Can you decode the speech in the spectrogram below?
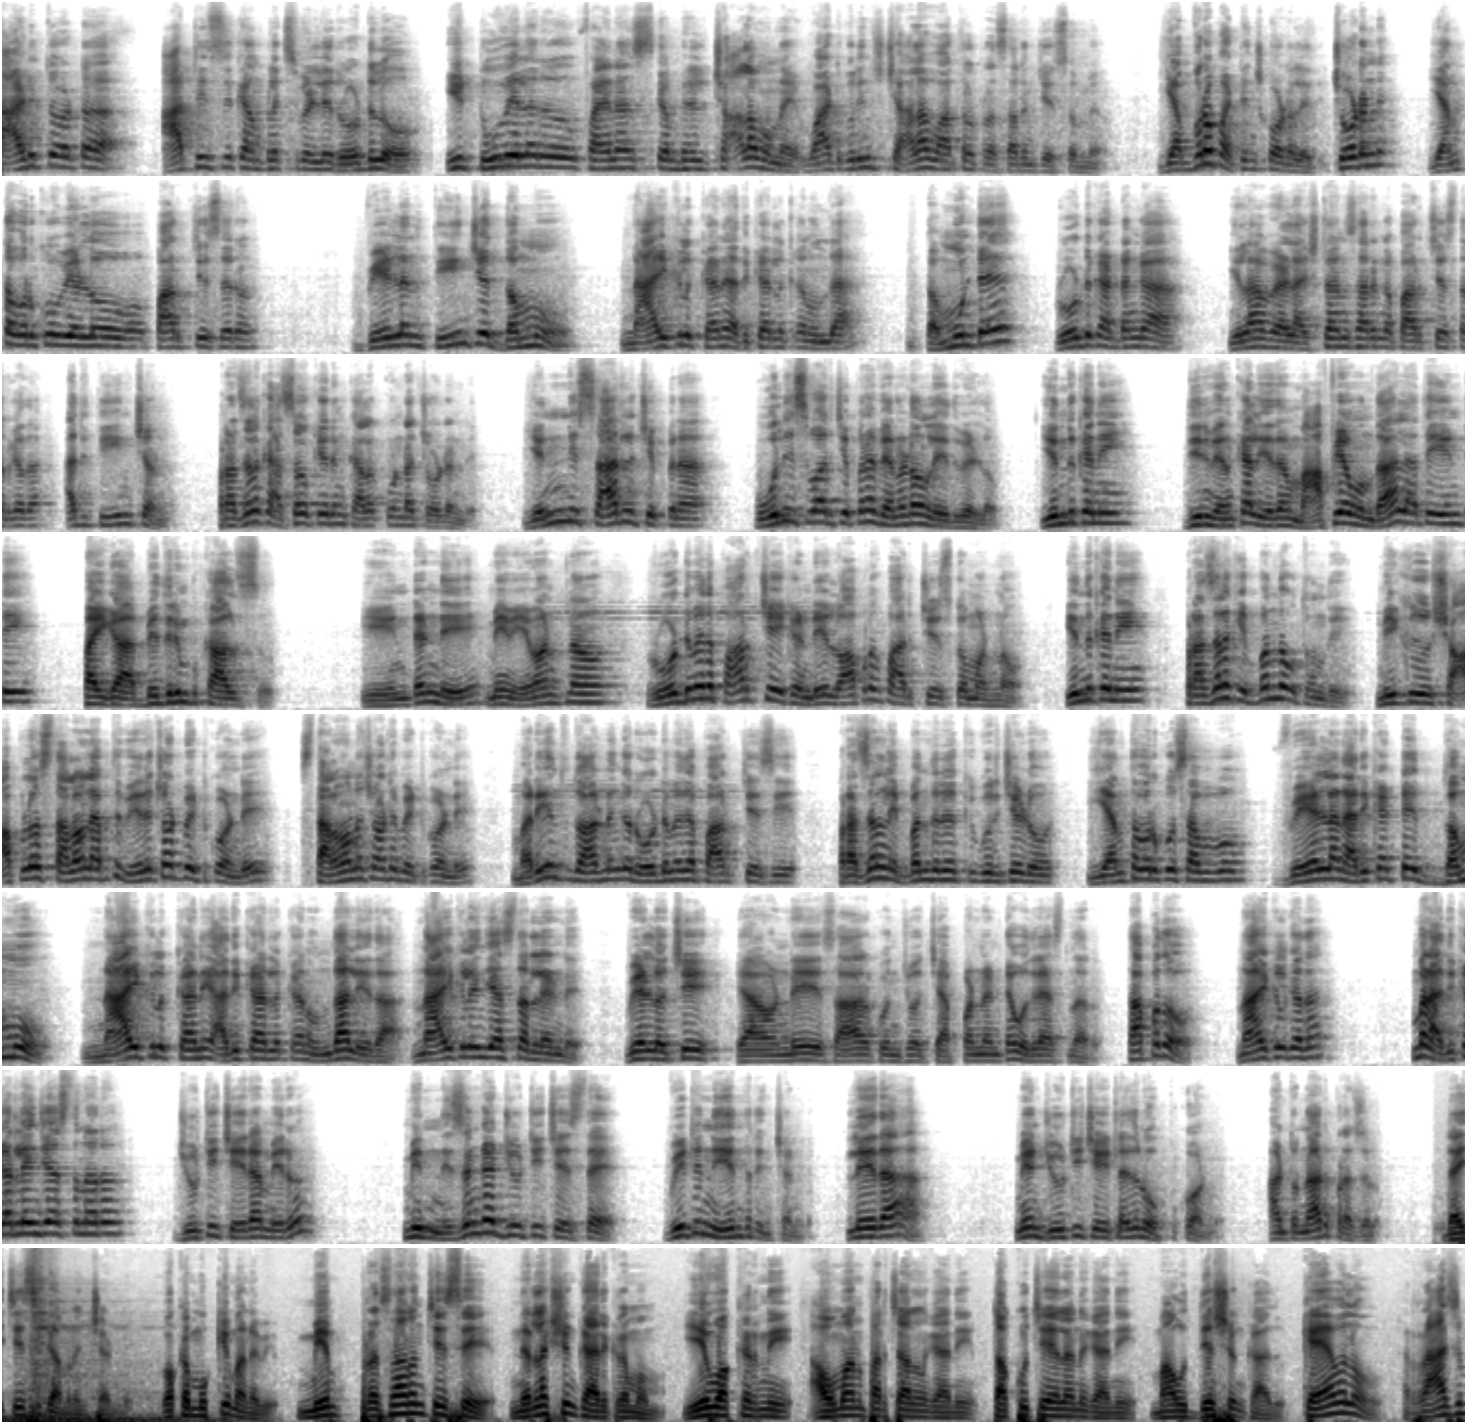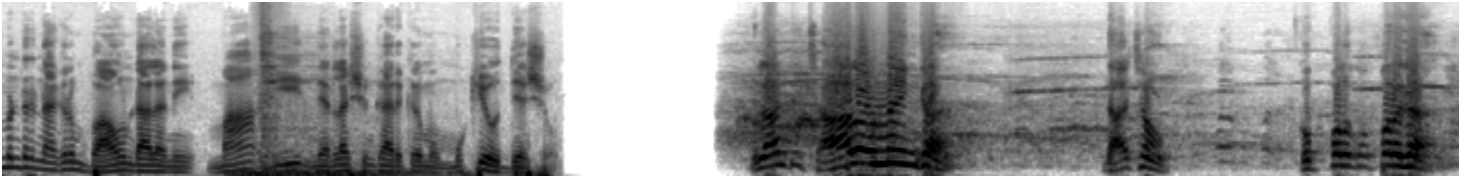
Tadithota RTC complex వెళ్ళే రోడ్డులో ఈ టూ వీలర్ ఫైనాన్స్ కంపెనీలు చాలా ఉన్నాయి. వాటి గురించి చాలా వార్తలు ప్రసారం చేసాం మేము. ఎవరూ పట్టించుకోవడం లేదు. చూడండి ఎంతవరకు వీళ్ళు పార్క్ చేశారు? వీళ్ళని తీయించే దమ్ము నాయకులకు కానీ అధికారులకు కానీ ఉందా? దమ్ముంటే రోడ్డుకి అడ్డంగా ఇలా వీళ్ళ ఇష్టానుసారంగా పార్క్ చేస్తున్నారు కదా అది తీయించండి. ప్రజలకు అసౌకర్యం కలగకుండా చూడండి. ఎన్నిసార్లు చెప్పినా పోలీసు వారు చెప్పినా వినడం లేదు వీళ్ళు. ఎందుకని? దీని వెనకాల ఏదైనా మాఫియా ఉందా? లేకపోతే ఏంటి? పైగా బెదిరింపు కాల్స్. ఏంటండి? మేము ఏమంటున్నాం రోడ్డు మీద పార్క్ చేయకండి లోపలికి పార్క్ చేసుకోమంటున్నాం. ఎందుకని? ప్రజలకు ఇబ్బంది అవుతుంది. మీకు షాప్లో స్థలం లేకపోతే వేరే చోట పెట్టుకోండి. స్థలం ఉన్న చోట పెట్టుకోండి. మరీ ఇంత దారుణంగా రోడ్డు మీద పార్క్ చేసి ప్రజలను ఇబ్బందులకు గురి చేయడం ఎంతవరకు సబబు? వీళ్ళని అరికట్టే దమ్ము నాయకులకు కానీ అధికారులకు కానీ ఉందా లేదా? నాయకులు ఏం చేస్తారులేండి? వీళ్ళు వచ్చి ఏమండి సార్ కొంచెం చెప్పండి అంటే వదిలేస్తున్నారు. తప్పదు. నాయకులు కదా. మరి అధికారులు ఏం చేస్తున్నారు? డ్యూటీ చేయరా మీరు? మీరు నిజంగా డ్యూటీ చేస్తే వీటిని నియంత్రించండి. లేదా మేము డ్యూటీ చేయట్లేదని ఒప్పుకోండి అంటున్నారు ప్రజలు. దయచేసి గమనించండి ఒక ముఖ్య మనవి. మేం ప్రసారం చేసే నిర్లక్ష్యం కార్యక్రమం ఏ ఒక్కరిని అవమానపరచాలని గాని తక్కువ చేయాలని గాని మా ఉద్దేశం కాదు. కేవలం రాజమండ్రి నగరం బాగుండాలని మా ఈ నిర్లక్ష్యం కార్యక్రమం ముఖ్య ఉద్దేశం. ఇలాంటి చాలా ఉన్నాయి ఇంకా. దాచాం. కుప్పలు కుప్పలుగా.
